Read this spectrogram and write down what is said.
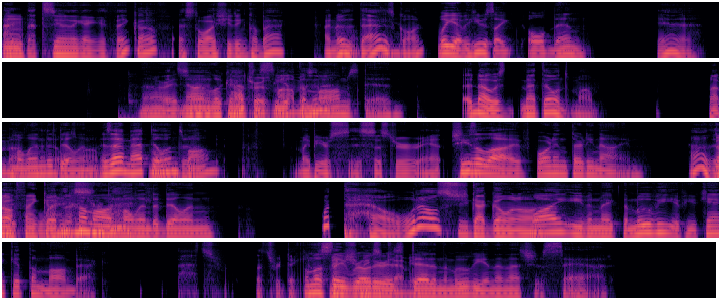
I, Mm. that's the only thing I can think of as to why she didn't come back. I know Oh, that dad is gone. Well, yeah, but he was like old then. Yeah. All right, It's, now I'm uh, looking up to Paltrow's see mom, if the isn't it? mom's dead. Uh, no, it was Matt Dillon's mom. Not Matt, Melinda Matt Dillon's Dillon. mom. Is that Matt Dillon's Melinda- mom? Maybe her s- his sister aunt. She's maybe? alive, born in 39. Oh, Oh, they- thank why did they goodness. get Come her on, back? Melinda Dillon. What the hell? What else she got going on? Why even make the movie if you can't get the mom back? That's ridiculous. Unless Maybe they wrote her as dead in the movie, and then that's just sad.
